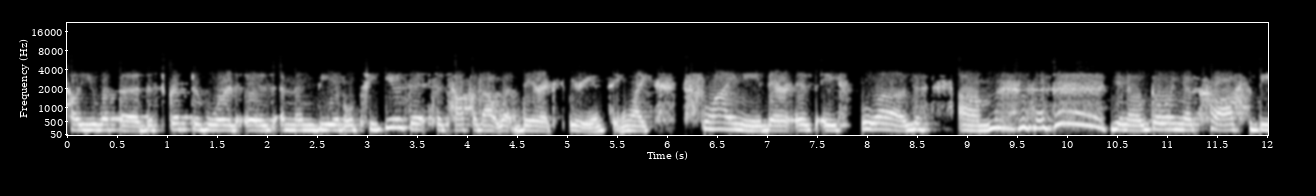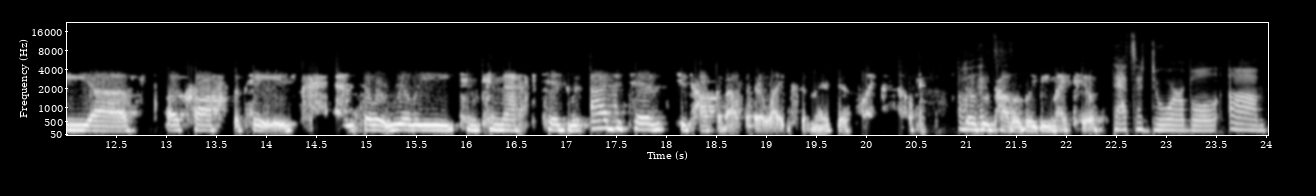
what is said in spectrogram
tell you what the descriptive word is and then be able to use it to talk about what they're experiencing. Like slimy, there is a slug, um, you know, going across the uh, across the page, and so it really can connect kids with adjectives to talk about their likes and their dislikes. So oh, those would probably be my two. That's adorable. Um,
